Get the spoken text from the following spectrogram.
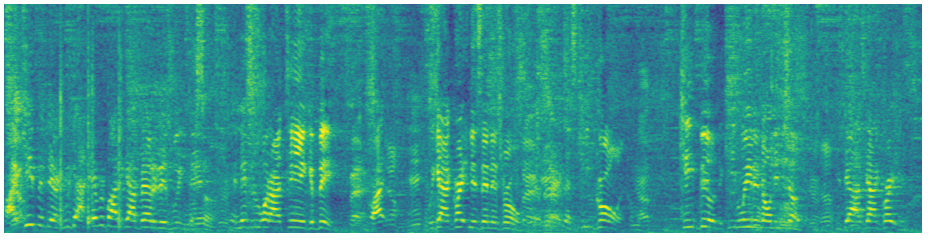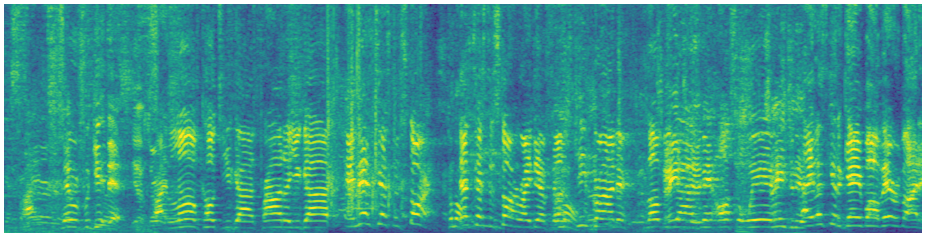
All right, keep it there. We got everybody got better this week, man. and this is what our team can be. Right? We got greatness in this room. Let's keep growing. Keep building. Keep leaning on each other. You guys got greatness. Right? Never forget that. Right? Love coaching you guys. Proud of you guys. And that's just the start. Come on. That's just the start right there, fellas. Keep grinding. Love you guys, man. Awesome win. Hey, let's get a game off, everybody.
